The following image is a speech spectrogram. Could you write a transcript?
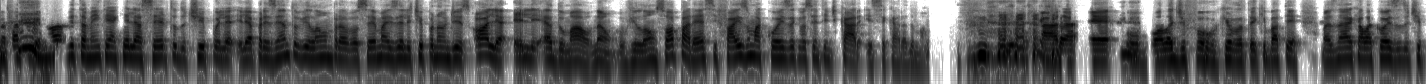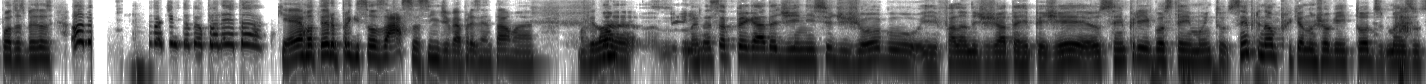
no Fantasy 9 também tem aquele acerto do tipo, ele, ele apresenta o vilão para você, mas ele tipo não diz, olha, ele é do mal. Não, o vilão só aparece e faz uma coisa que você entende, cara, esse cara é do mal. esse cara é o bola de fogo que eu vou ter que bater. Mas não é aquela coisa do tipo, outras pessoas, oh, meu, invadindo meu planeta, que é roteiro preguiçosaço, assim, de apresentar uma, um vilão? Ah, mas nessa pegada de início de jogo e falando de JRPG, eu sempre gostei muito. Sempre não, porque eu não joguei todos, mas os,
